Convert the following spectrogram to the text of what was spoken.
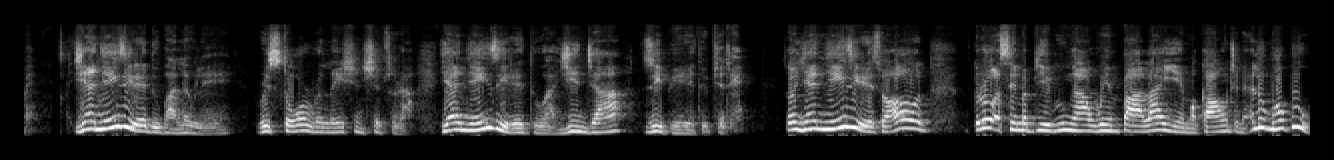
မယ်ယဉ်ငိမ့်စေတဲ့သူဘာလုပ်လဲ restore relationship ဆိုတာယဉ်ငိမ့်စေတဲ့သူကယဉ်ကြားစိပေးတဲ့သူဖြစ်တယ်ဆိုတော့ယဉ်ငိမ့်စေတယ်ဆိုတော့သူတို့အစင်မပြေဘူးငါဝင်ပါလိုက်ရင်မကောင်းတယ်အဲ့လိုမဟုတ်ဘူး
